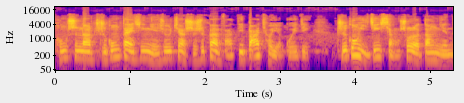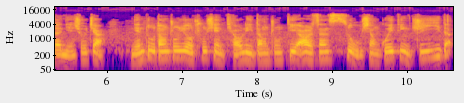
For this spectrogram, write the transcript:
同时呢，职工带薪年休假实施办法第八条也规定，职工已经享受了当年的年休假，年度当中又出现条例当中第二三四五项规定之一的，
